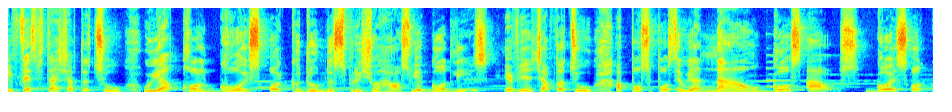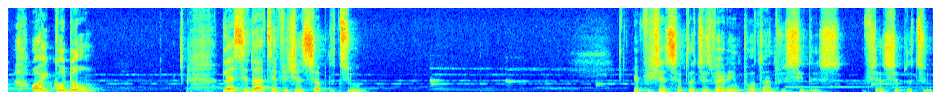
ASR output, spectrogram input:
In First Peter chapter 2, we are called Gois Oikodom, the spiritual house where God lives. Ephesians chapter 2, Apostle Paul said we are now God's house, Gois Oikodom. Let's see that Ephesians chapter 2. Ephesians chapter 2 is very important we see this. Ephesians chapter 2.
